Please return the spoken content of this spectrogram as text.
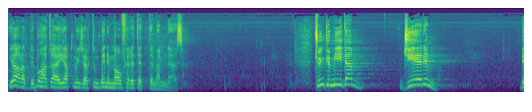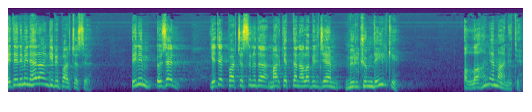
Ya Rabbi bu hatayı yapmayacaktım. Benim mağfiret et demem lazım. Çünkü midem, ciğerim, bedenimin herhangi bir parçası, benim özel yedek parçasını da marketten alabileceğim mülküm değil ki. Allah'ın emaneti.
